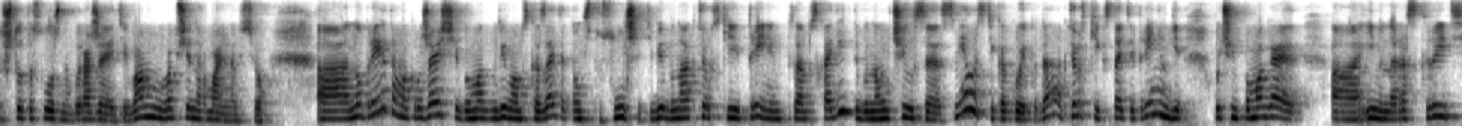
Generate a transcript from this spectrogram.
что-то сложно выражаете, вам вообще нормально все. А, но при этом окружающие бы могли вам сказать о том, что, слушай, тебе бы на актерский тренинг там сходить, ты бы научился смелости какой-то, да. Актерские, кстати, тренинги очень помогают а, именно раскрыть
